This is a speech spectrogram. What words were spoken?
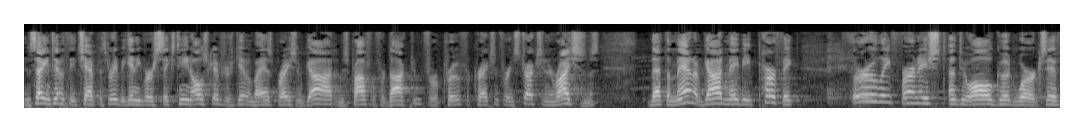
In 2 Timothy chapter 3, beginning verse 16, all scripture is given by inspiration of God and is profitable for doctrine, for reproof, for correction, for instruction in righteousness, that the man of God may be perfect, thoroughly furnished unto all good works. If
